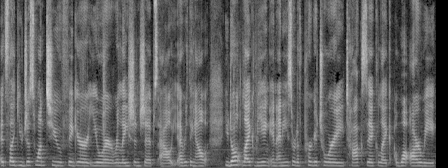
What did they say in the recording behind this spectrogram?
It's like you just want to figure your relationships out, everything out. You don't like being in any sort of purgatory, toxic, like, what are we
